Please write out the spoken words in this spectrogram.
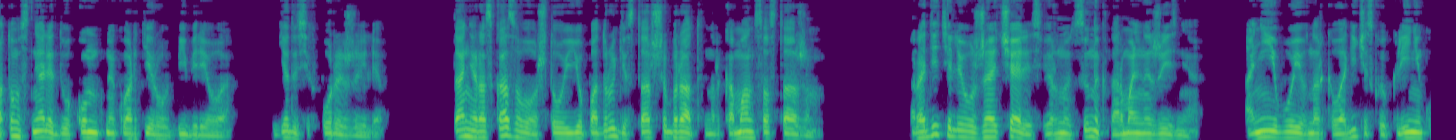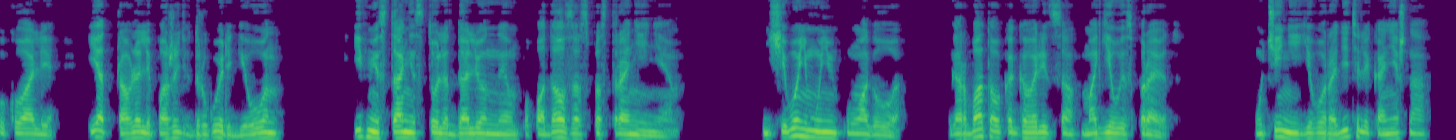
Потом сняли двухкомнатную квартиру в Биберево, где до сих пор и жили. Таня рассказывала, что у ее подруги старший брат, наркоман со стажем. Родители уже отчаялись вернуть сына к нормальной жизни. Они его и в наркологическую клинику клали, и отправляли пожить в другой регион, и в места не столь отдаленные он попадал за распространением. Ничего ему не помогло. Горбатого, как говорится, могилы исправят. Мучения его родителей, конечно,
